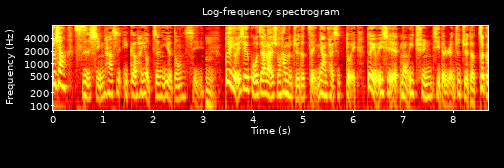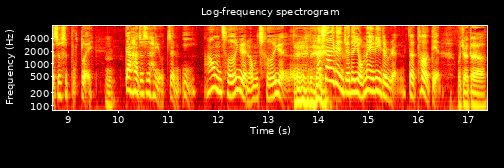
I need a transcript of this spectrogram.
就像死刑，它是一个很有争议的东西。嗯，对，有一些国家来说，他们觉得怎样才是对；对，有一些某一群体的人就觉得这个就是不对。嗯，但它就是很有争议。然后我们扯远了，我们扯远了。对对对。那下一个你觉得有魅力的人的特点？我觉得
